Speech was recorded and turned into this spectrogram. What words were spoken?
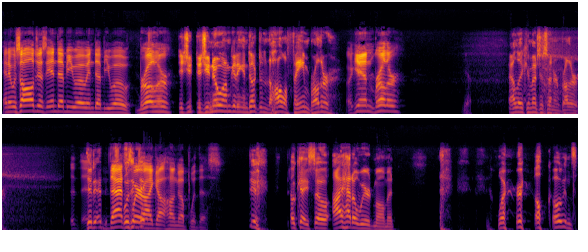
And it was all just NWO, NWO, brother, Did you did you know I'm getting inducted into the Hall of Fame, brother? again, brother. Yeah. LA Convention Center, brother. Did it, That's was it where I got hung up with this. okay, so I had a weird moment where Hulk Hogan's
